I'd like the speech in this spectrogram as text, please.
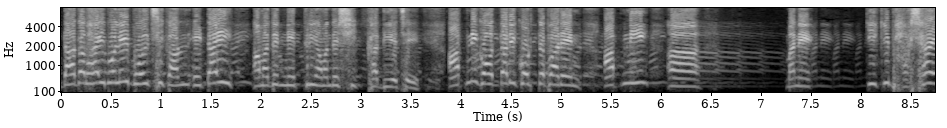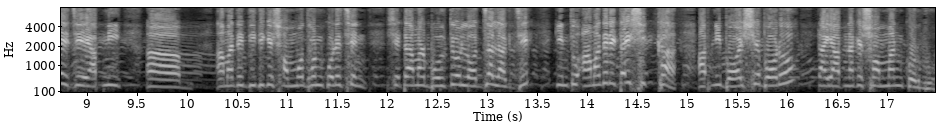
দাদা ভাই বলেই বলছি কারণ এটাই আমাদের নেত্রী আমাদের শিক্ষা দিয়েছে। আপনি গদ্দারি করতে পারেন আপনি মানে কি কি ভাষায় যে আপনি আহ, আমাদের দিদিকে সম্বোধন করেছেন, সেটা আমার বলতেও লজ্জা লাগছে, কিন্তু আমাদের এটাই শিক্ষা। আপনি বয়সে বড়, তাই আপনাকে সম্মান করব।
